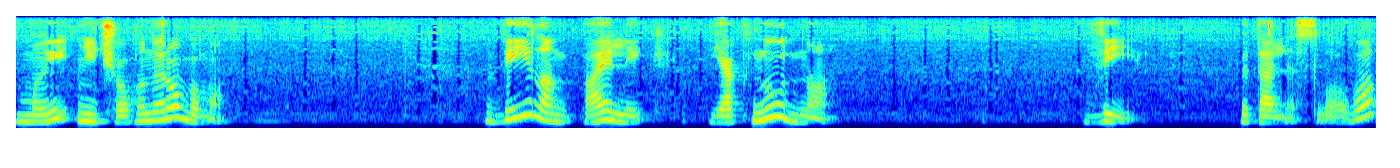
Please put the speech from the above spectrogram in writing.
Ми нічого не робимо. Wie langweilig. Як нудно. Wie. Питальне слово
